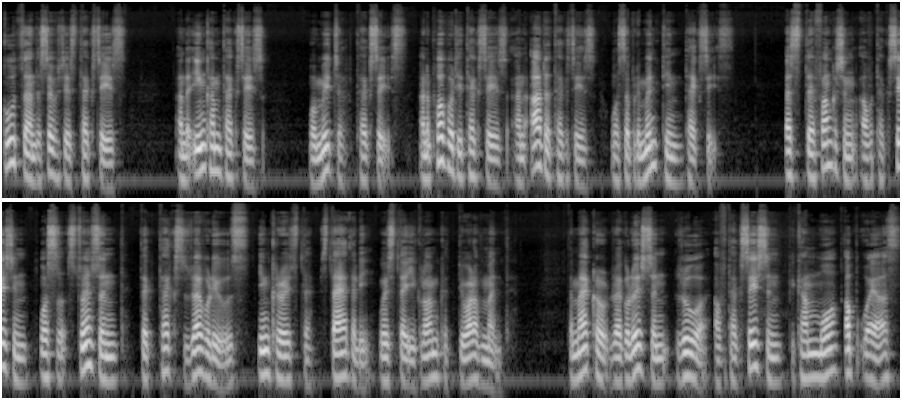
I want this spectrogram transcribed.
Goods and services taxes and income taxes were major taxes, and property taxes and other taxes were supplementing taxes. As the function of taxation was strengthened, the tax revenues increased steadily with the economic development. The macro-regulation rule of taxation became more obvious.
